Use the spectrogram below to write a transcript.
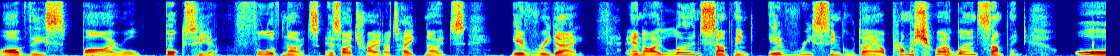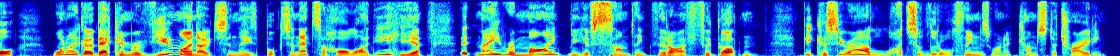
of these spiral books here full of notes as I trade. I take notes every day and I learn something every single day. I promise you I learned something or when I go back and review my notes in these books and that's the whole idea here it may remind me of something that I've forgotten. Because there are lots of little things when it comes to trading.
